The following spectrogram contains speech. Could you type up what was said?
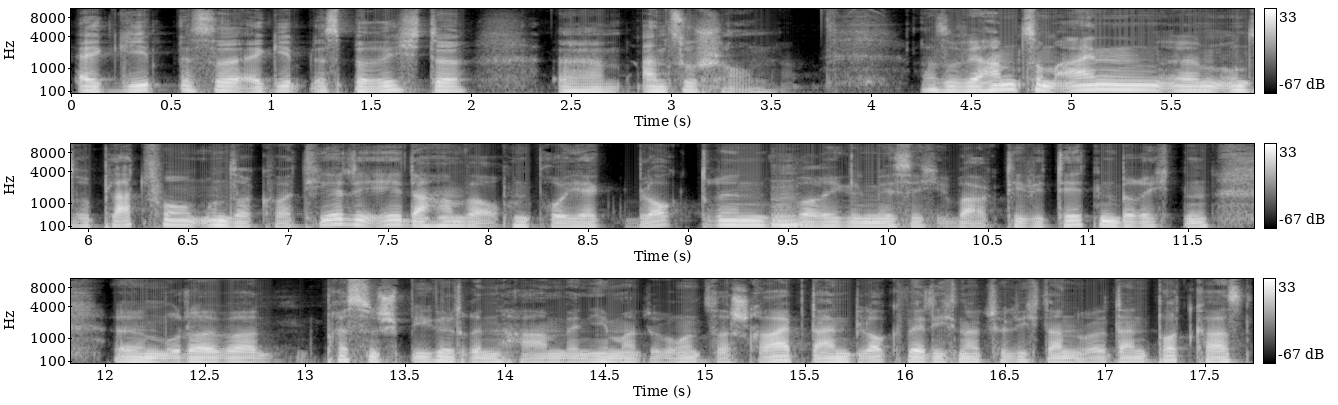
Ergebnisse, Ergebnisberichte ähm, anzuschauen. Also wir haben zum einen ähm, unsere Plattform unser Quartier.de, da haben wir auch ein Projektblog drin, wo mhm. wir regelmäßig über Aktivitäten berichten ähm, oder über Pressespiegel drin haben, wenn jemand über uns was schreibt. Dein Blog werde ich natürlich dann oder dein Podcast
